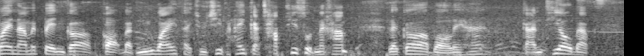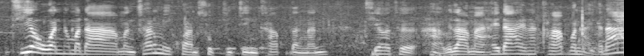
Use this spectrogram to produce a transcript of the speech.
ว่ายน้ำไม่เป็นก็เกาะแบบนี้ไว้ใส่ชูชีพให้กระชับที่สุดนะครับ แล้วก็บอกเลยฮะ การเที่ยวแบบเที่ยววันธรรมดามันช่างมีความสุขจริง ๆ ครับ ดังนั้นเที่ยวเถอะหาเวลามาให้ได้นะครับ วันไหนก็ได้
